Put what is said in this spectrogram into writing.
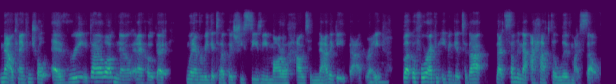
Now, can I control every dialogue? No. And I hope that whenever we get to that place, she sees me model how to navigate that. Right. Mm-hmm. But before I can even get to that, that's something that I have to live myself.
